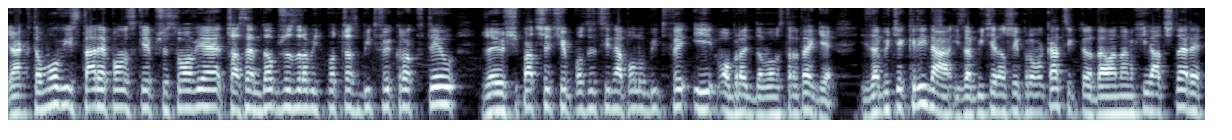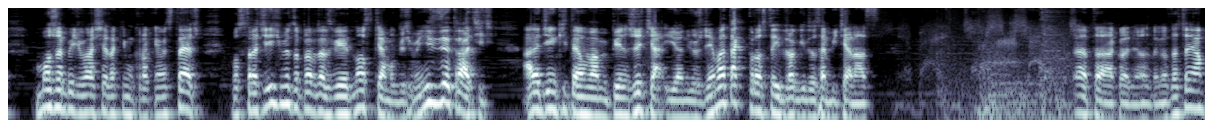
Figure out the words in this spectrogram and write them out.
Jak to mówi stare polskie przysłowie, czasem dobrze zrobić podczas bitwy krok w tył, że już patrzeć się pozycji na polu bitwy i obrać nową strategię. I zabicie Krina i zabicie naszej prowokacji, która dała nam Hila 4, może być właśnie takim krokiem wstecz. Bo straciliśmy co prawda dwie jednostki, a mogliśmy nic nie tracić, ale dzięki temu mamy 5 życia i on już nie ma tak prostej drogi do zabicia nas. A to akurat nie ma żadnego znaczenia.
